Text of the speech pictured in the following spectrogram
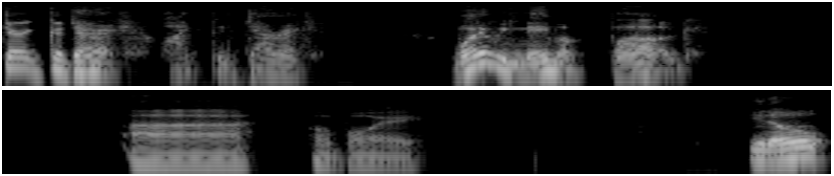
Derek, good. Derek. Why did Derek? What did we name a bug? Uh oh boy. You know,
